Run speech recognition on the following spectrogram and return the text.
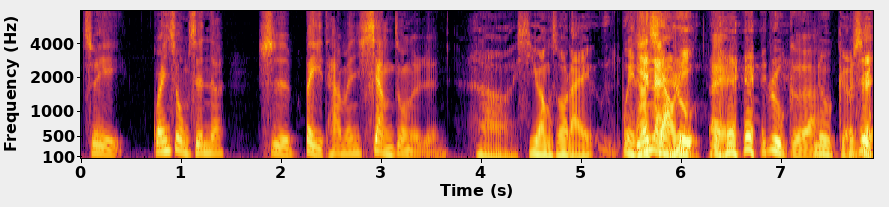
所以关颂声呢是被他们相中的人啊，希望说来为他效力，哎，入阁啊，入阁。可是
